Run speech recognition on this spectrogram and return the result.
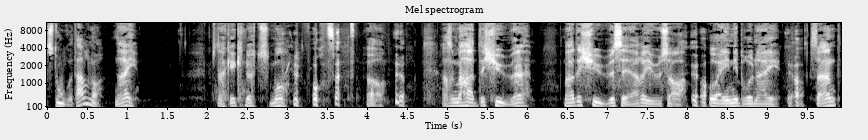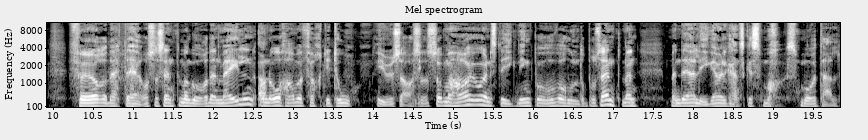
store tall nå? Nei, vi snakker knøttsmå. Fortsett. Ja. Altså, vi hadde 20, vi hadde 20 seere i USA, og en i Brunei, Ja. sant? Før dette her. Og så sendte vi av gårde den mailen, og nå har vi 42 i USA. Så, så vi har jo en stigning på over 100% men, men det er likevel ganske små, små tall.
